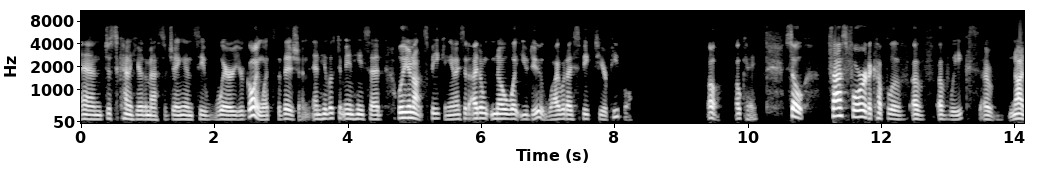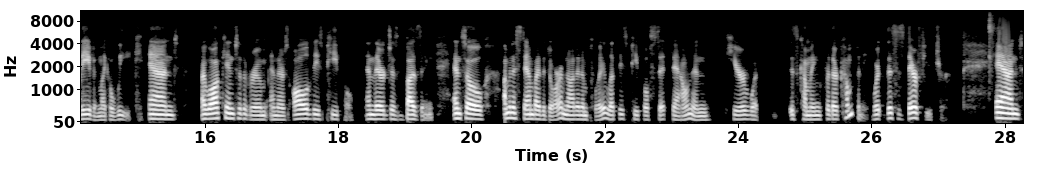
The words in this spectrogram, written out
and just to kind of hear the messaging and see where you're going what's the vision? And he looked at me and he said well you're not speaking. And i said i don't know what you do. Why would i speak to your people Oh, okay. So fast forward a couple of, of, of weeks, or not even like a week, and I walk into the room and there's all of these people and they're just buzzing. And so I'm going to stand by the door. I'm not an employee. Let these people sit down and hear what is coming for their company. Where this is their future. And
